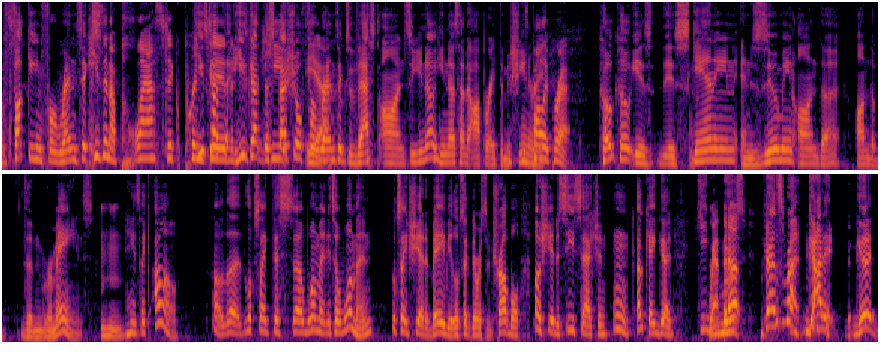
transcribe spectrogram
fucking forensics. He's in a plastic printed. He's got the, he's got the he- special yeah. forensics vest on, so you know he knows how to operate the machinery. He's Polly Pratt. Coco is is scanning and zooming on the on the the remains, Mm-hmm. and he's like, "Oh, oh, the, looks like this uh, woman. It's a woman. Looks like she had a baby. Looks like there was some trouble. Oh, she had a C-section. Hmm, okay, good. He Wrap it moves. That's right. Got it. Good.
